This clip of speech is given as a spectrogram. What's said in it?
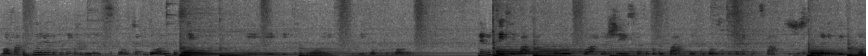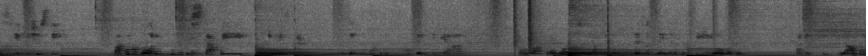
is die in het. Maar van tevore het ek net gedoen uit skuld. So ek het dadelik gesê, nee, nee, iets gedraai, iets opgedraai. En ek het sê wakker geword, kwart oor 6 was ek op die pad, ek het ons op die middag gaan stap, soos ons gewoonlik doen, daar was geen issues nie. Maar kon al dadelik toe op die stap hier Joyce trek. En ek dink nou maar ek dink nie meer aan o, oh, ek kry daai so ja. Dit, dit was letterlik 'n vier dae wat ek ek het jammer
